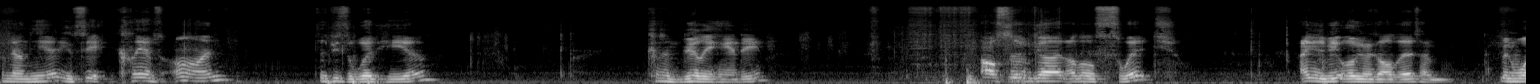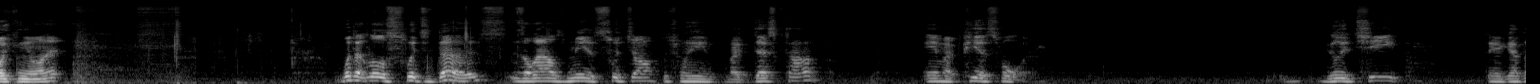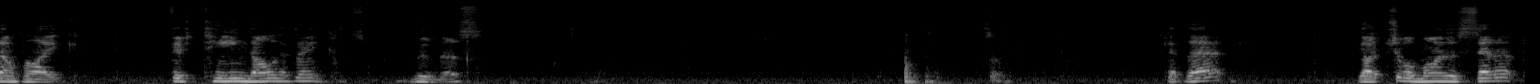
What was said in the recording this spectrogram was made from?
Come down here, you can see it clamps on to the piece of wood here. Comes in really handy. Also got a little switch. I need to reorganize all this. I've been working on it what that little switch does is allows me to switch off between my desktop and my PS4. Really cheap. I think I got that one for like $15, I think. Let's move this. So, got that. Got a triple monitor setup.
